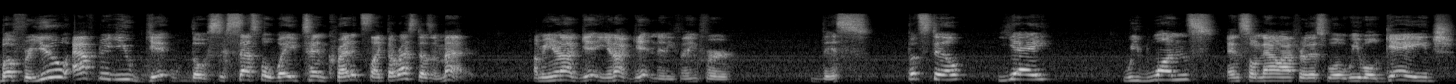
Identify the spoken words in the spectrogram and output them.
But for you, after you get those successful Wave 10 credits, like, the rest doesn't matter. I mean, you're not getting you're not getting anything for this, but still, yay, we wons, and so now after this, we'll, we will gauge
